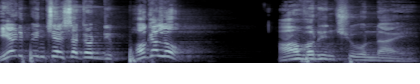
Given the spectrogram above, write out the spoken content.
ఏడిపించేసేటువంటి పొగలో ఆవరించి ఉన్నాయి.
